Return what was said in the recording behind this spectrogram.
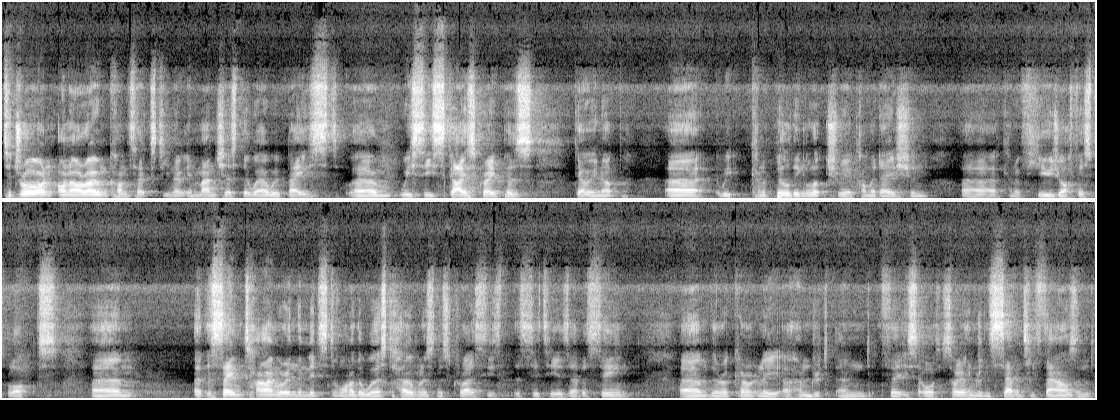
to draw on, on our own context, you know, in Manchester where we're based, um, we see skyscrapers going up uh, we kind of building luxury accommodation, uh, kind of huge office blocks. Um, at the same time, we're in the midst of one of the worst homelessness crises that the city has ever seen. Um, there are currently 130, or, sorry, 170,000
